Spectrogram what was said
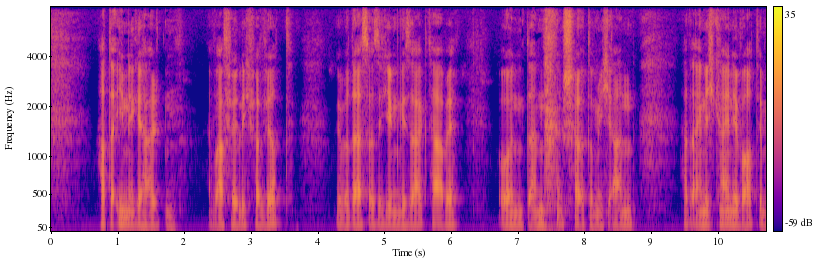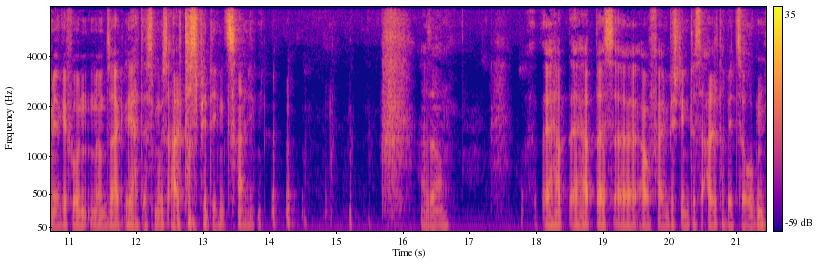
hat er innegehalten. Er war völlig verwirrt über das, was ich ihm gesagt habe. Und dann schaut er mich an, hat eigentlich keine Worte mehr gefunden und sagt, ja, das muss altersbedingt sein. also er hat, er hat das äh, auf ein bestimmtes Alter bezogen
